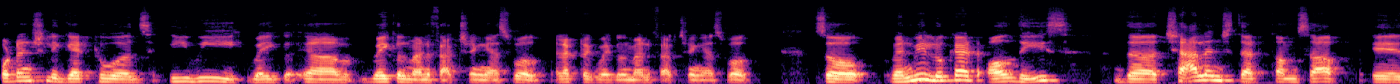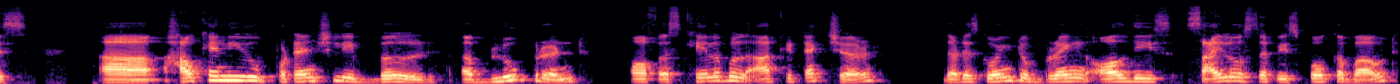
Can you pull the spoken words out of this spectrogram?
potentially get towards EV vehicle, uh, vehicle manufacturing as well, electric vehicle manufacturing as well? So when we look at all these, the challenge that comes up is uh, how can you potentially build a blueprint of a scalable architecture that is going to bring all these silos that we spoke about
